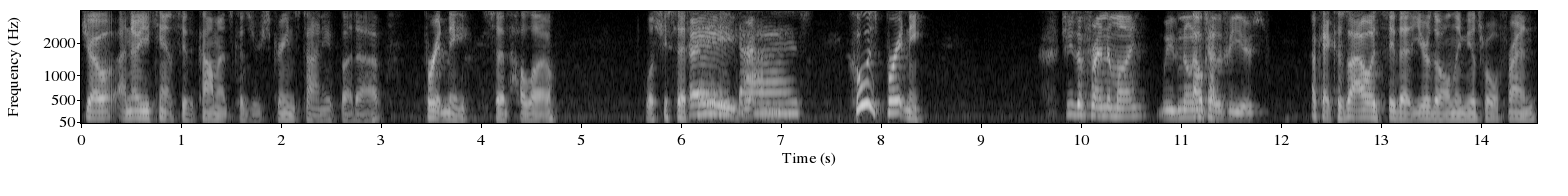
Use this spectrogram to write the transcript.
Joe, I know you can't see the comments because your screen's tiny, but uh, Brittany said hello. Well, she said, "Hey, Hey, Brittany. guys, who is Brittany?" She's a friend of mine. We've known each other for years. Okay, because I always see that you're the only mutual friend,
